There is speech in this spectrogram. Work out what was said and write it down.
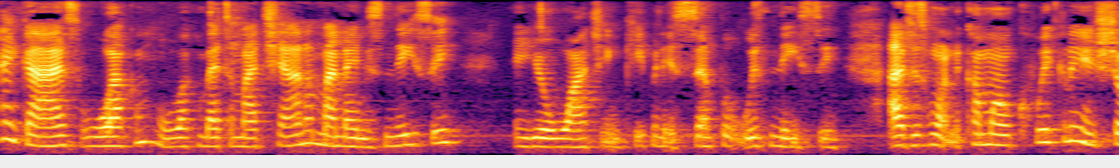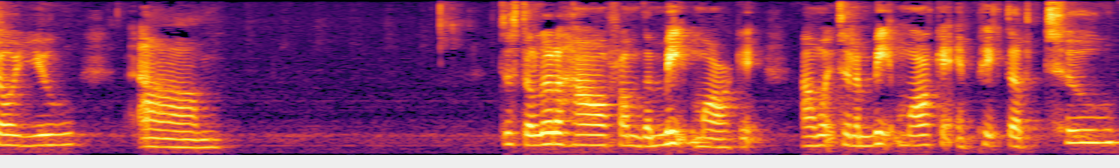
Hey guys, welcome. Welcome back to my channel. My name is Nissy and you're watching Keeping It Simple with Nissy. I just wanted to come on quickly and show you um, just a little haul from the meat market. I went to the meat market and picked up two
